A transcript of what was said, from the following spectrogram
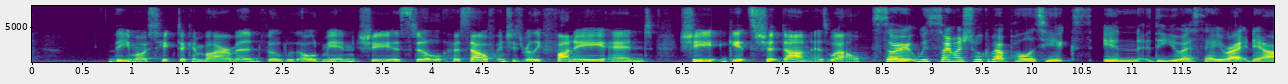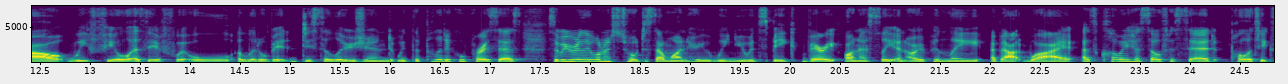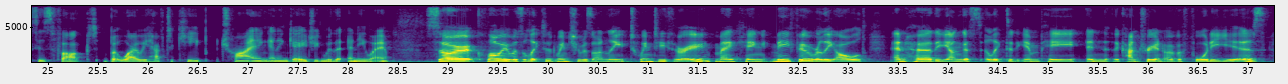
the most hectic environment filled with old men, she is still herself and she's really funny and she gets shit done as well. So, with so much talk about politics in the USA right now, we feel as if we're all a little bit disillusioned with the political process. So, we really wanted to talk to someone who we knew would speak very honestly and openly about why, as Chloe herself has said, politics is fucked, but why we have to keep trying and engaging with it anyway. So, Chloe was elected when she was only 23, making me feel really old, and her the youngest elected MP in the country in over 40 years.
